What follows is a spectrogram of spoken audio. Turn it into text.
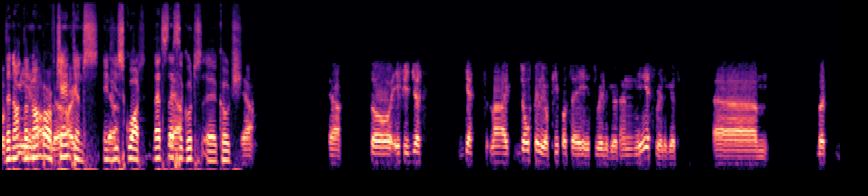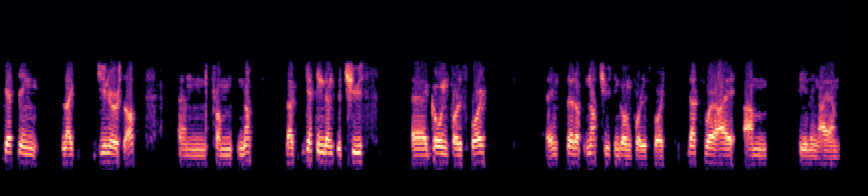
uh, the, me the number of Ole are- champions in yeah. his squad. That's that's Yeah. a good uh, coach. Yeah. So if you just get like Joel Filliol, people say he's really good, and he is really good. Um, but getting like juniors up and from not like getting them to choose uh, going for the sport instead of not choosing going for the sport. That's where I am feeling I am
